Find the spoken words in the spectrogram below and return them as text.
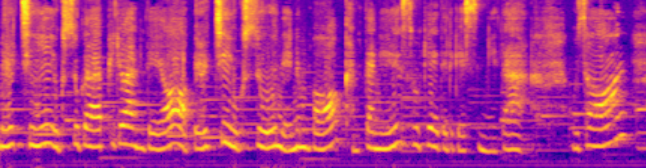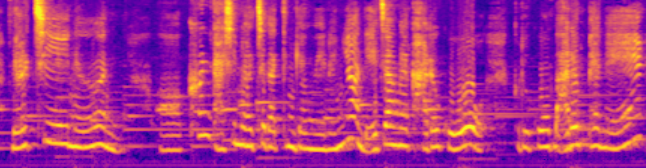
멸치 육수가 필요한데요. 멸치 육수 내는 법 간단히 소개해 드리겠습니다. 우선 멸치는 어, 큰 다시 멸치 같은 경우에는요 내장을 가르고 그리고 마른 팬에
